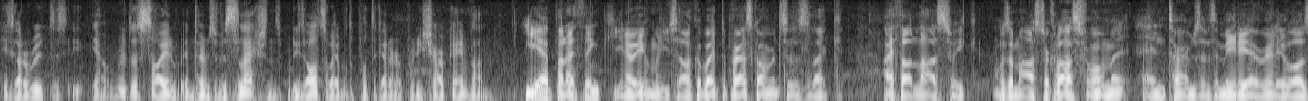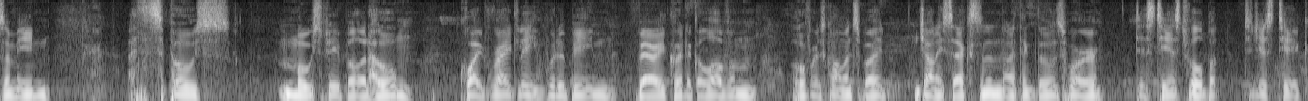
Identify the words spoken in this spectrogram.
He's got a ruthless, you know, ruthless side in terms of his selections, but he's also able to put together a pretty sharp game plan. Yeah, but I think you know even when you talk about the press conferences, like I thought last week was a masterclass from him in terms of the media. It really was. I mean, I suppose most people at home, quite rightly, would have been very critical of him over his comments about Johnny Sexton, and I think those were distasteful. But to just take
